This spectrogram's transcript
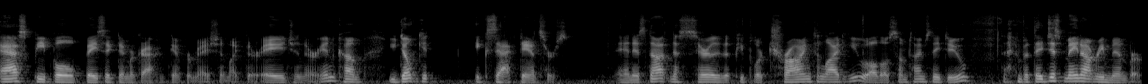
ask people basic demographic information like their age and their income, you don't get exact answers. And it's not necessarily that people are trying to lie to you, although sometimes they do, but they just may not remember.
